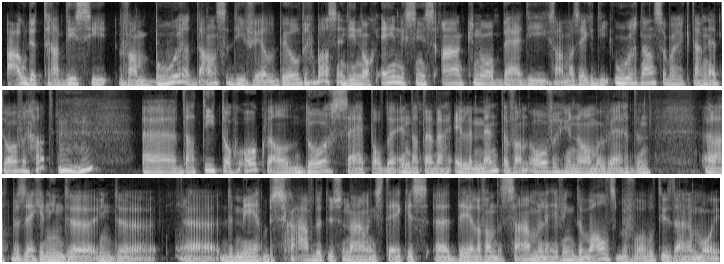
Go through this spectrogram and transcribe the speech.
oude traditie van boerendansen, die veel wilder was en die nog enigszins aanknoopt bij die, zal maar zeggen, die oerdansen waar ik daar net over had. Mhm. Eh, dat die toch ook wel doorcijpelde en dat er daar elementen van overgenomen werden, uh, laten we zeggen, in de, in de, uh, de meer beschaafde, tussen aanhalingstekens, delen van de samenleving. De wals bijvoorbeeld is daar een mooi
